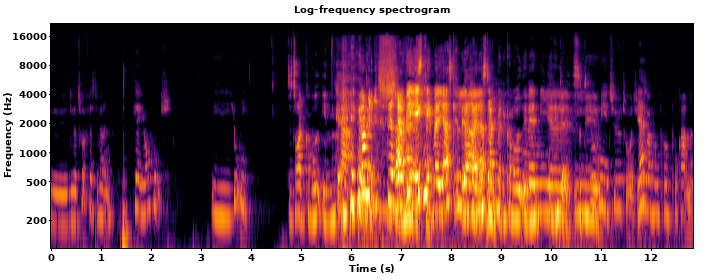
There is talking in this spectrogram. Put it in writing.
øh, Litteraturfestivalen her i Aarhus i juni. Så tror jeg, det kommer ud inden. Ja. Nå, men det jeg ved jeg ikke helt, hvad jeg skal lade Jeg regner stærkt med, at det kommer ud inden, Men i, inden øh, da. Så i det, juni 2022 Ja. var hun på programmet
